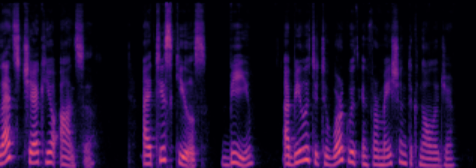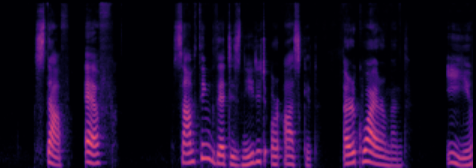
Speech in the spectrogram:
Let's check your answer. IT skills B. Ability to work with information technology. Staff F. Something that is needed or asked. A requirement E.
